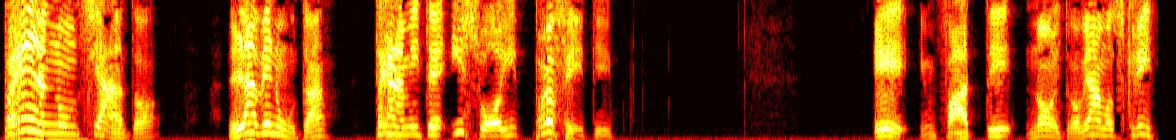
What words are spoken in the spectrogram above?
preannunziato la venuta tramite i suoi profeti. E infatti noi troviamo scritto,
